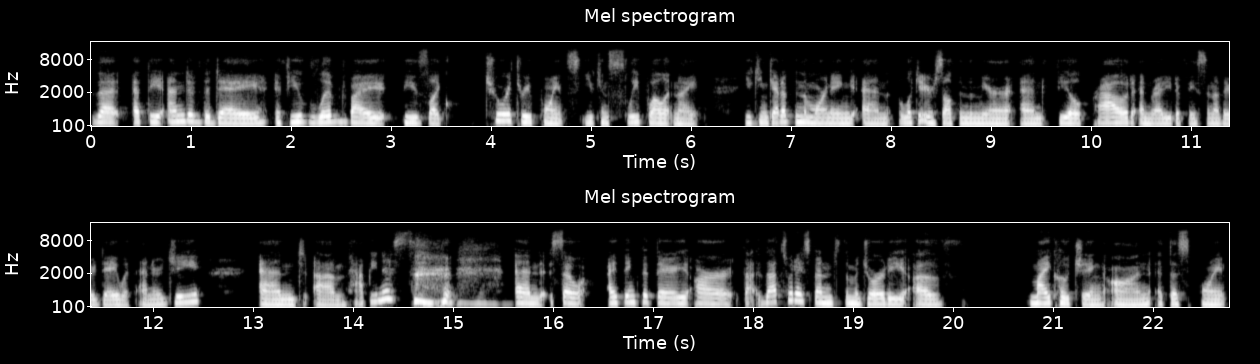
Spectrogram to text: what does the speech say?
That at the end of the day, if you've lived by these like two or three points, you can sleep well at night. You can get up in the morning and look at yourself in the mirror and feel proud and ready to face another day with energy and um, happiness. mm-hmm. And so I think that they are, that, that's what I spend the majority of my coaching on at this point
